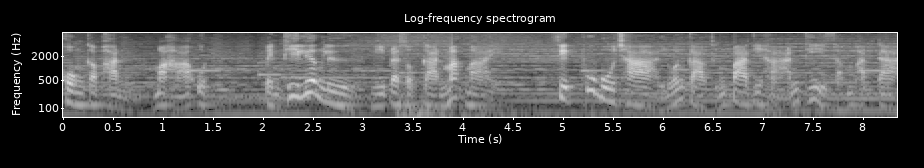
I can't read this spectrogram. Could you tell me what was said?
คงกระพันมหาอุด เป็นที่เรื่องลือมีประสบการณ์มากมาย สิทธิผู้บูชาล้วนกล่าวถึงปาฏิหาริย์ที่สัมผัสได้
